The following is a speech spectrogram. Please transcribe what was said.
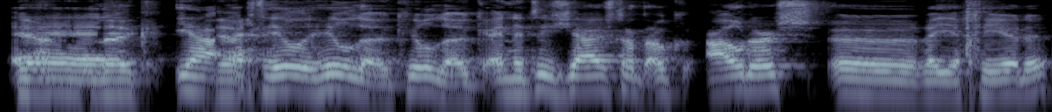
Ja, leuk. Ja, Ja. echt heel, heel leuk, heel leuk. En het is juist dat ook ouders eh, reageerden.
